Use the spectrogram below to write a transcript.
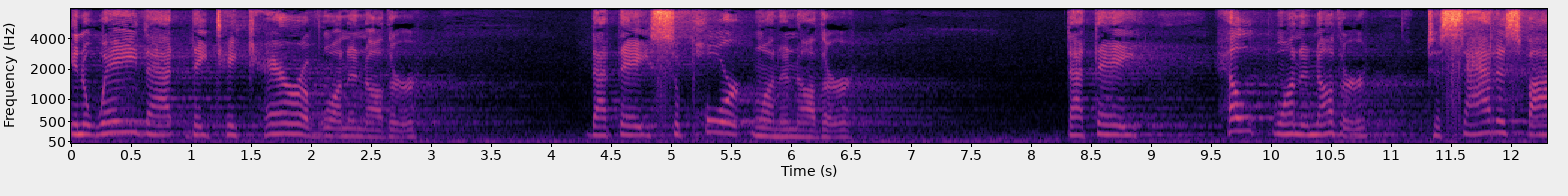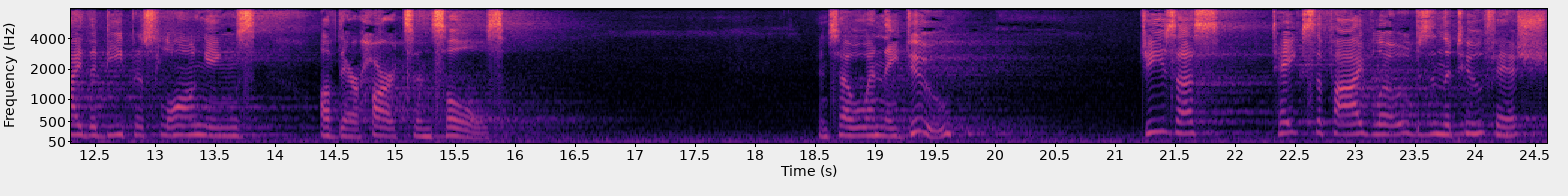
in a way that they take care of one another, that they support one another, that they help one another to satisfy the deepest longings of their hearts and souls. And so when they do, Jesus takes the five loaves and the two fish,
